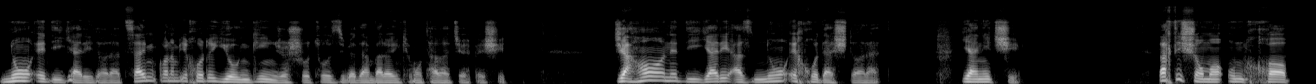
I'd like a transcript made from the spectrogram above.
نوع دیگری دارد. سعی می‌کنم یه خورده یونگی اینجاش رو توضیح بدم برای اینکه متوجه بشید. جهان دیگری از نوع خودش دارد. یعنی چی؟ وقتی شما اون خواب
